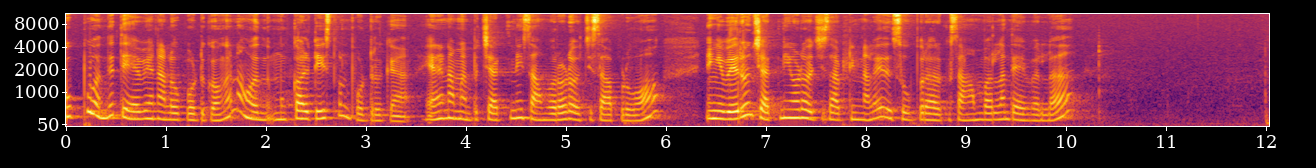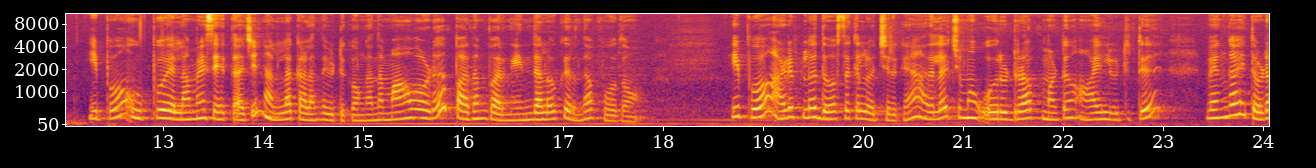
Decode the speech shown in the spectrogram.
உப்பு வந்து தேவையான அளவு போட்டுக்கோங்க. நான் வந்து முக்கால் டீஸ்பூன் போட்டிருக்கேன். ஏன்னா நம்ம இப்போ சட்னி சாம்பாரோடு வச்சு சாப்பிடுவோம். நீங்கள் வெறும் சட்னியோடு வச்சு சாப்பிட்டிங்கனாலே இது சூப்பராக இருக்கும் சாம்பார்லாம் தேவையில்லை. இப்போது உப்பு எல்லாமே சேர்த்தாச்சு. நல்லா கலந்து விட்டுக்கோங்க. அந்த மாவோட பதம் பாருங்கள் இந்த அளவுக்கு இருந்தால் போதும். இப்போது அடுப்பில் தோசைக்கல் வச்சுருக்கேன். அதில் சும்மா ஒரு ட்ராப் மட்டும் ஆயில் விட்டுட்டு வெங்காயத்தோட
